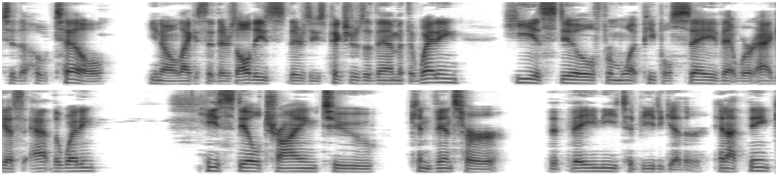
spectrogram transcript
to the hotel, you know, like I said, there's all these there's these pictures of them at the wedding. He is still, from what people say that were, I guess, at the wedding, he's still trying to convince her that they need to be together. And I think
